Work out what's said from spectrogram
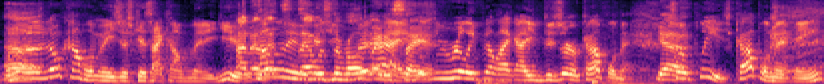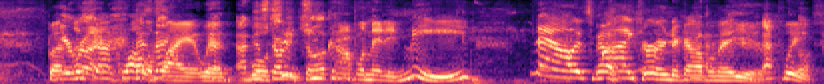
Well, don't compliment me just because I complimented you. Uh, I know, that's- Compliment me that was the you wrong re- way to say it. You really feel like I deserve compliment. Yeah. So please compliment me, but You're let's right. not qualify That- that- it with. that- well, since you complimented me, now it's my turn to compliment you. Please.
